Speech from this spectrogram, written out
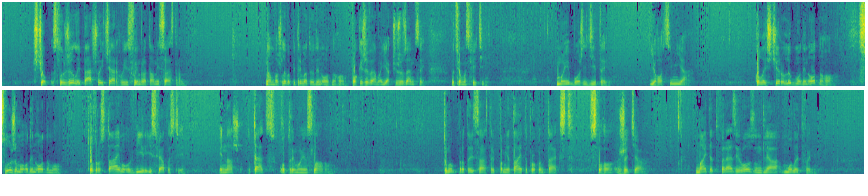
щоб служили першою чергою своїм братам і сестрам. Нам важливо підтримати один одного, поки живемо, як чужоземці у цьому світі. Ми Божі діти, Його сім'я. Коли щиро любимо один одного, служимо один одному, то зростаємо у вірі і святості, і наш Отець отримує славу. Тому, брати і сестри, пам'ятайте про контекст свого життя. Майте тверезий розум для молитви.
